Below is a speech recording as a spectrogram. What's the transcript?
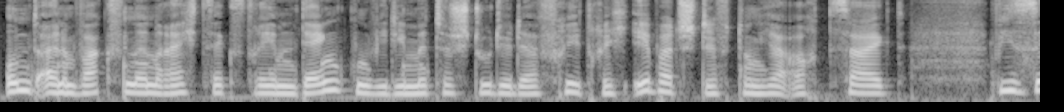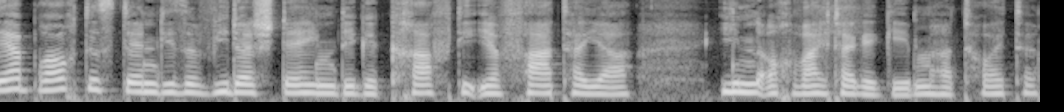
und einem wachsenden rechtsextremen Denken, wie die Mitte-Studie der Friedrich-Ebert-Stiftung ja auch zeigt. Wie sehr braucht es denn diese widerständige Kraft, die Ihr Vater ja Ihnen auch weitergegeben hat heute?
